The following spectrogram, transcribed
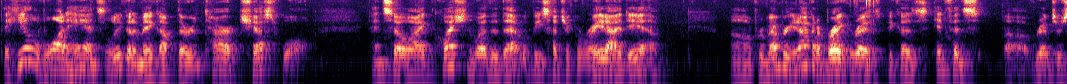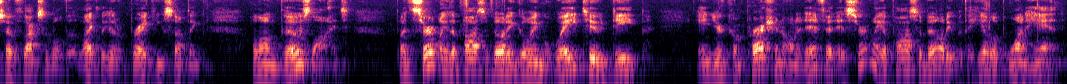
the heel of one hand is literally going to make up their entire chest wall. And so I question whether that would be such a great idea. Uh, remember, you're not going to break ribs because infants' uh, ribs are so flexible, the likelihood of breaking something along those lines. But certainly the possibility of going way too deep in your compression on an infant is certainly a possibility with the heel of one hand.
